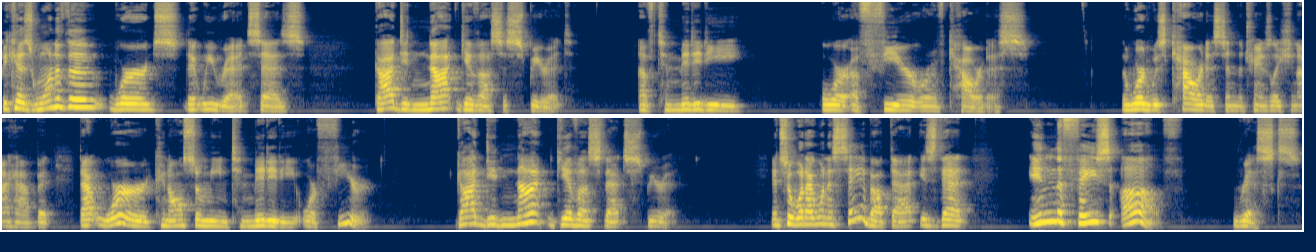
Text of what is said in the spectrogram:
because one of the words that we read says, God did not give us a spirit of timidity or of fear or of cowardice. The word was cowardice in the translation I have, but that word can also mean timidity or fear. God did not give us that spirit. And so, what I want to say about that is that in the face of risks,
